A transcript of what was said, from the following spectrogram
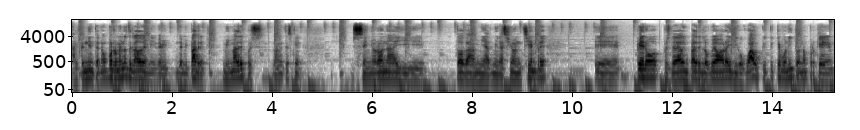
al pendiente no por lo menos del lado de mi, de mi, padre. Mi madre pues la verdad es que señorona y toda mi admiración siempre eh, pero pues del lado de mi padre lo veo ahora y digo wow qué, qué bonito no porque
